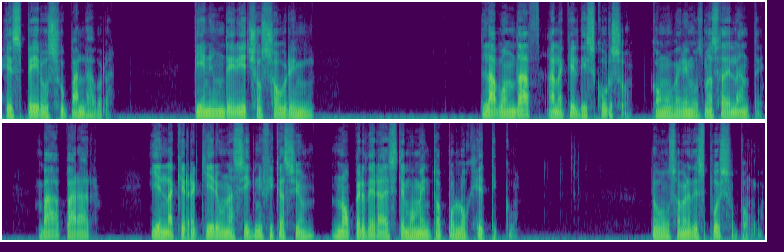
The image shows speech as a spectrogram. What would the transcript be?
espero su palabra. Tiene un derecho sobre mí. La bondad a la que el discurso como veremos más adelante, va a parar y en la que requiere una significación, no perderá este momento apologético. Lo vamos a ver después, supongo.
